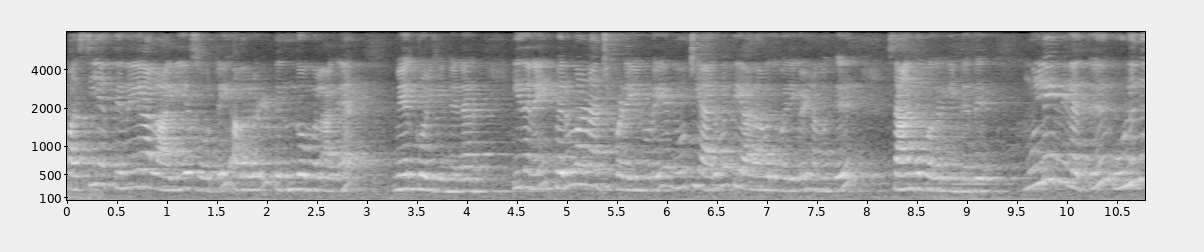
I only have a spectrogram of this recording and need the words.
பசிய திணையால் ஆகிய சோற்றை அவர்கள் விருந்தோம்பலாக மேற்கொள்கின்றனர். இதனை பெருமானாட்சி படையினுடைய நூற்றி அறுபத்தி ஆறாவது வரிகள் நமக்கு சான்று பகர்கின்றது. முல்லை நிலத்து உழுது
